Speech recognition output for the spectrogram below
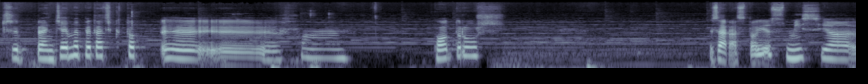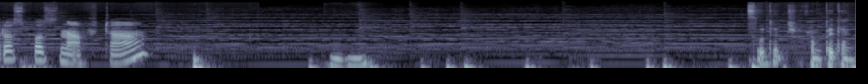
Czy będziemy pytać, kto. Yy, hmm. Podróż. Zaraz, to jest misja rozpoznawcza. Mhm. Słuchaj, szukam pytań.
